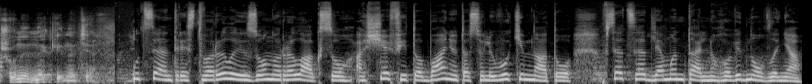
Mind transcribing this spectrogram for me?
що вони не кинуті. У центрі створили і зону релаксу, а ще фітобаню та сольову кімнату. Все це для ментального відновлення.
